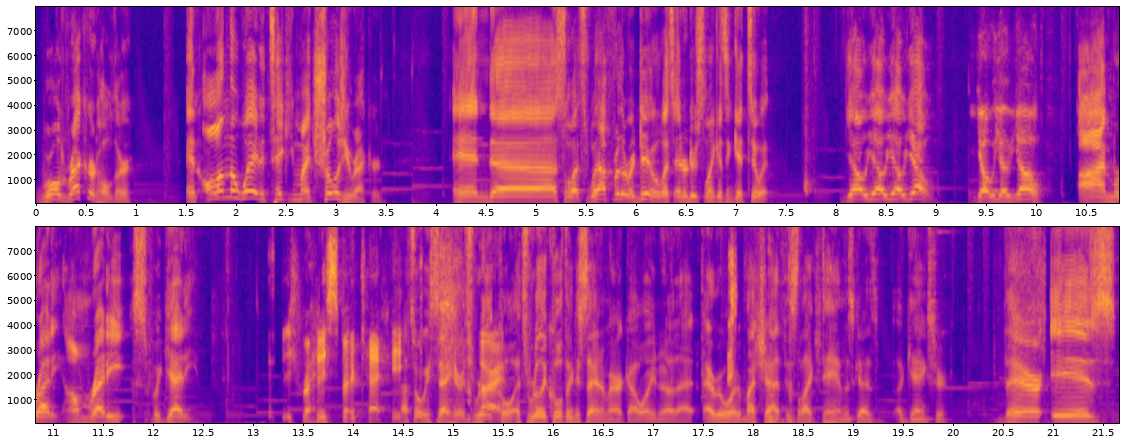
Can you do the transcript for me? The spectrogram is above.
world record holder and on the way to taking my trilogy record. And uh, so let's, without further ado, let's introduce Linkus and get to it. Yo, yo, yo, yo. Yo, yo, yo. I'm ready. I'm ready, spaghetti. Ready spaghetti. That's what we say here. It's really All right. cool. It's a really cool thing to say in America. I want you to know that. Everyone in my chat is like, damn, this guy's a gangster. There is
